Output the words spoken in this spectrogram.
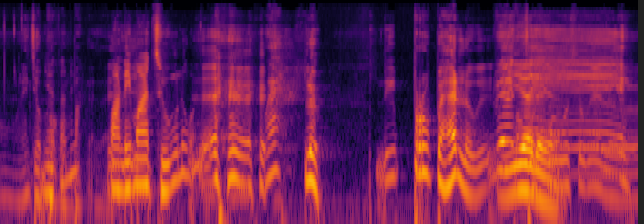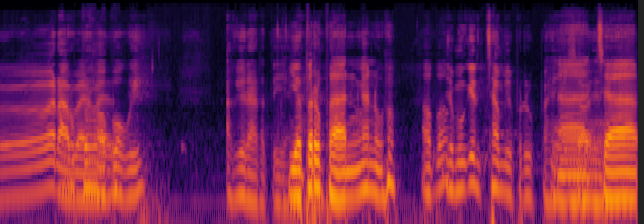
Oh, ini coba Nyatane kompak. Wani maju ngono. kok. Weh, Loh, ini perubahan loh kuwi. Iya deh. Pengusungnya lho. Ora Rubah apa kuwi? Aku ora ngerti Ya ya. perubahan kan apa? Ya mungkin jam ya berubah ya. Nah, soalnya. jam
